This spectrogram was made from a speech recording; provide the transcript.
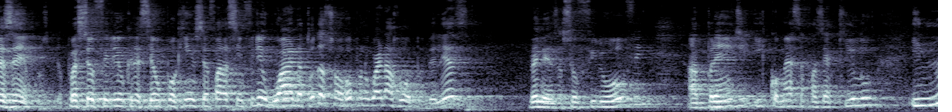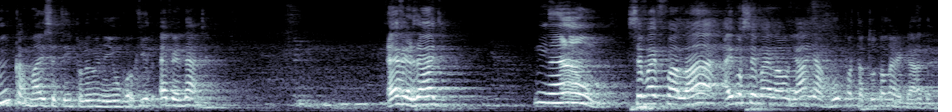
exemplo, depois seu filhinho crescer um pouquinho, você fala assim: filhinho, guarda toda a sua roupa no guarda-roupa, beleza? Beleza, seu filho ouve, aprende e começa a fazer aquilo e nunca mais você tem problema nenhum com aquilo. É verdade? É verdade? Não! Você vai falar, aí você vai lá olhar e a roupa está toda largada.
